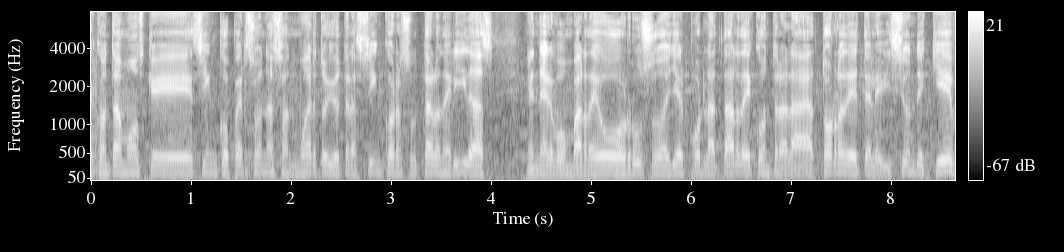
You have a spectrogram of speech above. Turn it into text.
Les contamos que cinco personas han muerto y otras cinco resultaron heridas en el bombardeo ruso de ayer por la tarde contra la torre de televisión de Kiev,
